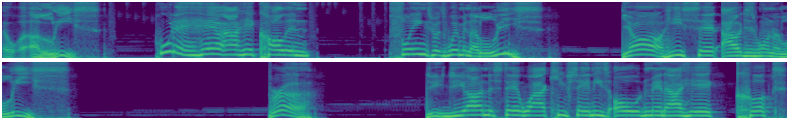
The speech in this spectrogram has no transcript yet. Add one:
A lease. Who the hell out here calling flings with women a lease? Y'all, he said I just want a lease. Bruh. Do, do y'all understand why I keep saying these old men out here cooked?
